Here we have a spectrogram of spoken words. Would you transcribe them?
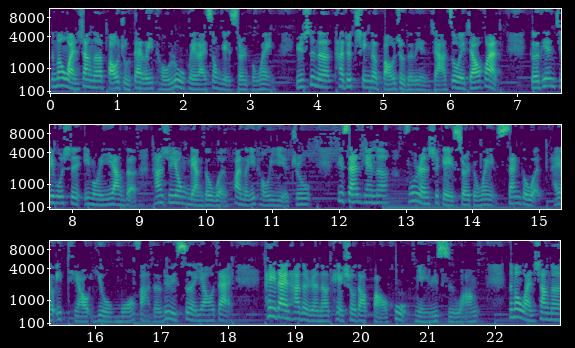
那么晚上呢，堡主带了一头鹿回来送给 Sir Gawain，于是呢，他就亲了堡主的脸颊作为交换。隔天几乎是一模一样的，他是用两个吻换了一头野猪。第三天呢，夫人是给 Sir Gawain 三个吻，还有一条有魔法的绿色腰带，佩戴它的人呢可以受到保护，免于死亡。那么晚上呢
